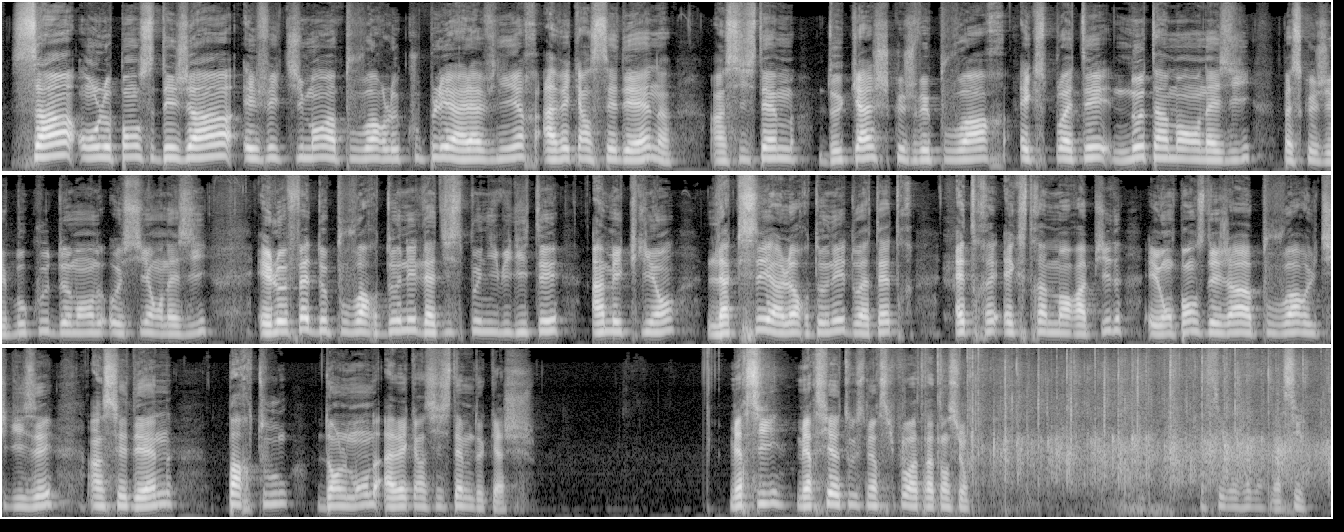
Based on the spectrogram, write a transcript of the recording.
Ça, on le pense déjà effectivement à pouvoir le coupler à l'avenir avec un CDN, un système de cache que je vais pouvoir exploiter notamment en Asie, parce que j'ai beaucoup de demandes aussi en Asie. Et le fait de pouvoir donner de la disponibilité à mes clients, l'accès à leurs données doit être, être extrêmement rapide. Et on pense déjà à pouvoir utiliser un CDN partout dans le monde avec un système de cache. Merci, merci à tous, merci pour votre attention. Merci Benjamin. Merci.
